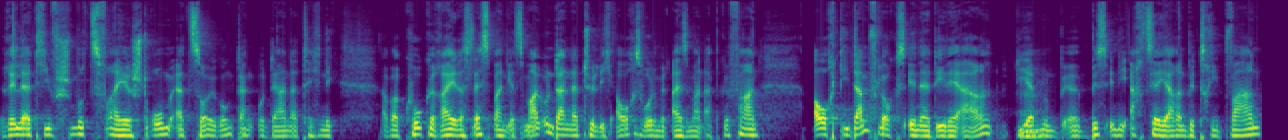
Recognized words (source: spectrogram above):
relativ schmutzfreie Stromerzeugung dank moderner Technik. Aber Kokerei, das lässt man jetzt mal. Und dann natürlich auch, es wurde mit Eisenbahn abgefahren, auch die Dampfloks in der DDR, die mhm. ja nun äh, bis in die 80er Jahre in Betrieb waren,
